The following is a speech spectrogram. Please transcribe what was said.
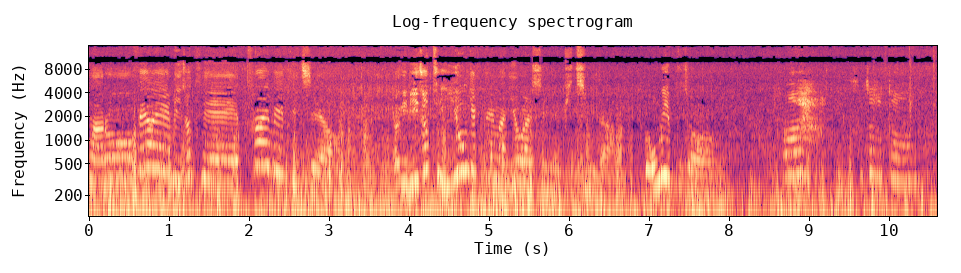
바로 페어힐 리조트의 프라이빗 비치예요. 여기 리조트 이용객들만 이용할 수 있는 비치입니다. 너무 예쁘죠? 아, 진짜 좋다.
